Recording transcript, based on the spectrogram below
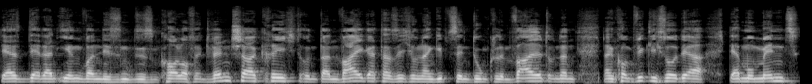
der, der dann irgendwann diesen, diesen Call of Adventure kriegt und dann weigert er sich und dann gibt's den dunklen Wald und dann, dann kommt wirklich so der, der Moment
